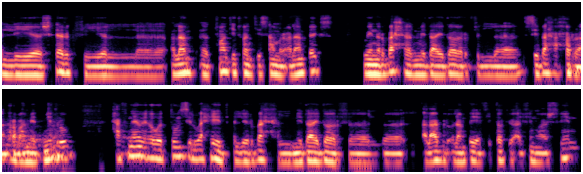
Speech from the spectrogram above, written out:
اللي شارك في ال 2020 Summer Olympics وين ربح ال médaille d'or في السباحة حرة 400 متر. حفناوي هو التونسي الوحيد اللي ربح ال médaille d'or في الألعاب الأولمبية في طوكيو 2020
